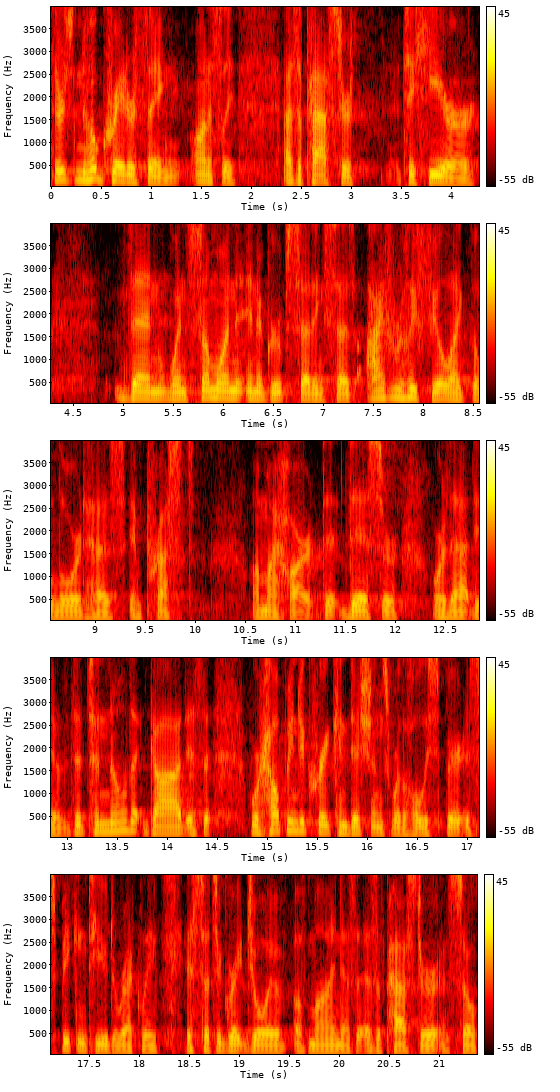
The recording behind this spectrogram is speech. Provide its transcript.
There's no greater thing, honestly, as a pastor to hear than when someone in a group setting says, I really feel like the Lord has impressed on my heart that this or or that the other. To know that God is that we're helping to create conditions where the Holy Spirit is speaking to you directly is such a great joy of, of mine as a, as a pastor. And so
